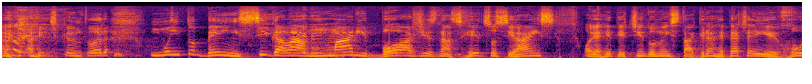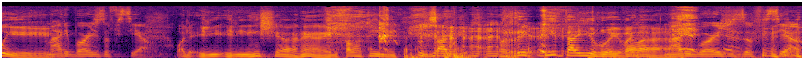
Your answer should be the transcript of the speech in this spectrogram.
A gente cantora. Muito bem, siga lá Mari Borges nas redes sociais. Olha, repetindo no Instagram, repete aí, Rui. Mari Borges Oficial. Olha, ele, ele enche, a, né? Ele fala com, sabe? Repita aí, Rui, vai lá. Mari Borges Oficial.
